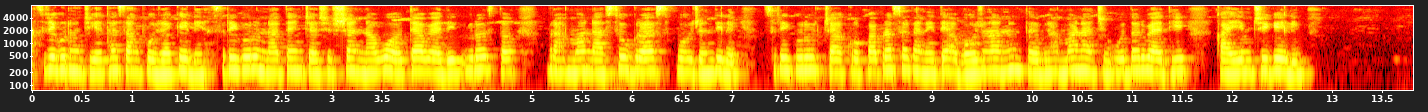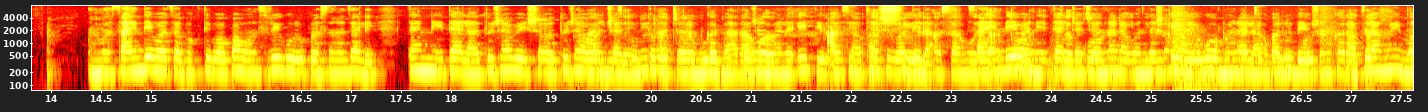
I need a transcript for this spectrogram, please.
श्रीगुरूंची यथासांग पूजा केली. श्रीगुरूंना त्यांच्या शिष्यांना व त्या व्याधीग्रस्त ब्राह्मणास सुग्रास भोजन दिले. श्रीगुरूच्या कृपाप्रसादाने त्या भोजनानंतर ब्राह्मणाची उदरव्याधी कायमची गेली. मग साईनदेवाचा भक्तिभाव पाहून श्री गुरु प्रसन्न झाले. त्यांनी त्याला तुझ्या वेश तुझ्या वंशात उत्तरोत्तर जन्माला येतील असा आशीर्वाद दिला. त्यांच्या चरणाला वंदन केले व म्हणाला गुरुदेव आपला महिमा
